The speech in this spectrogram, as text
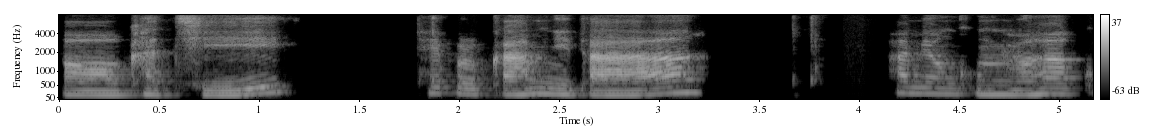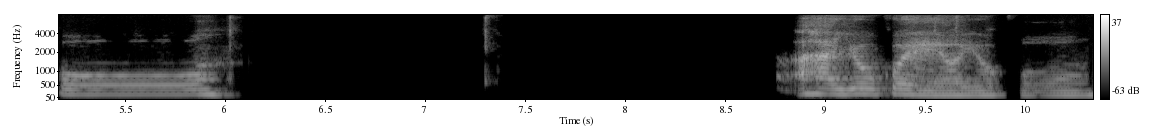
어, 같이 해볼까 합니다. 화면 공유하고 아 요거예요 요거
